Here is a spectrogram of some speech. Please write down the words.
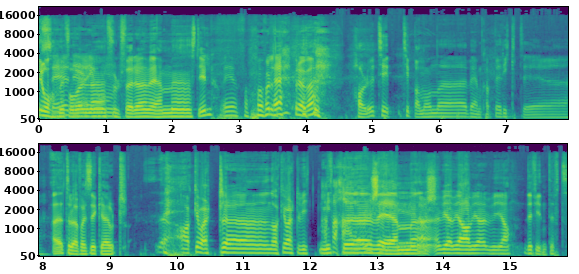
Jo, vi får vel jo- eh, fullføre VM-stil. Vi får vel det. Prøve. Har du tipp, tippa noen eh, VM-kamper riktig? eh? Nei, Det tror jeg faktisk ikke jeg har gjort. Det har ikke vært, det har ikke vært mitt skikkelig, VM Ja, ja, ja, definitivt.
